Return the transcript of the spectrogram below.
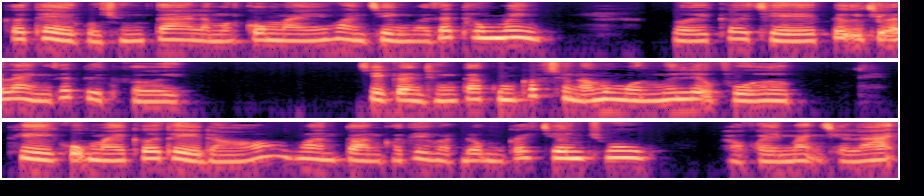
cơ thể của chúng ta là một cỗ máy hoàn chỉnh và rất thông minh với cơ chế tự chữa lành rất tuyệt vời chỉ cần chúng ta cung cấp cho nó một nguồn nguyên liệu phù hợp thì cỗ máy cơ thể đó hoàn toàn có thể hoạt động một cách trơn tru và khỏe mạnh trở lại.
